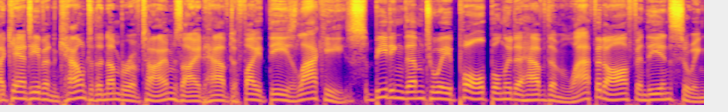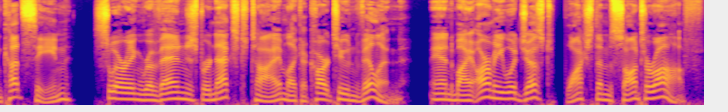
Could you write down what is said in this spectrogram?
I can't even count the number of times I'd have to fight these lackeys, beating them to a pulp only to have them laugh it off in the ensuing cutscene, swearing revenge for next time like a cartoon villain, and my army would just watch them saunter off,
